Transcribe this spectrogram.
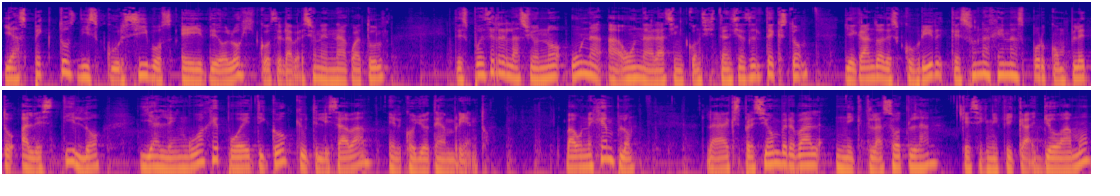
y aspectos discursivos e ideológicos de la versión en náhuatl, después relacionó una a una las inconsistencias del texto, llegando a descubrir que son ajenas por completo al estilo y al lenguaje poético que utilizaba el coyote hambriento. Va un ejemplo. La expresión verbal Nictlazotla que significa yo amo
